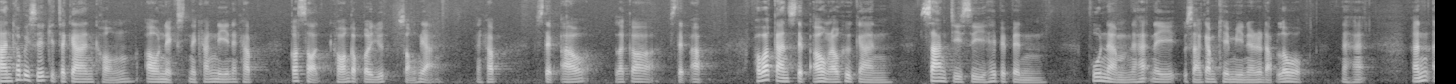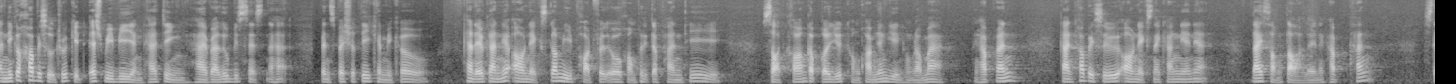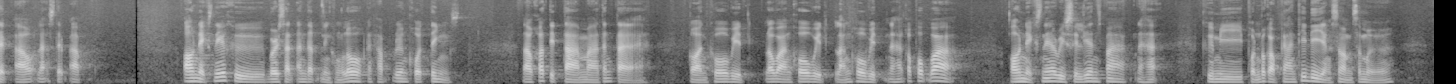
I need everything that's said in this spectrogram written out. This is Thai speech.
การเข้าไปซื้อกิจการของ a l n e x ในครั้งนี้นะครับ ก็สอดคล้องกับกลยุทธ์ 2 อย่างนะครับ Step Out แล้วก็ Step Up เพราะว่าการ Step Out ของเราคือการสร้าง GC ให้ไปเป็นผู้นำนะฮะในอุตสาหกรรมเคมีในระดับโลกนะฮะอันอันนี้ก็เข้าไปสู่ธุรกิจ HVB อย่างแท้จริง High Value Business นะฮะ เป็น Specialty Chemical ขณะเดียวกันเนี่ย Allnex ก็มีพอร์ตโฟลิโอของผลิตภัณฑ์ที่สอดคล้องกับกลยุทธ์ของความยั่งยืนของเรามาก นะครับ เพราะฉะนั้นการเข้าไปซื้อ Allnex ในครั้งนี้เนี่ยได้ 2 ต่อเลยนะครับ ทั้ง Step Out และ Step Up Allnex นี่ก็คือบริษัทอันดับหนึ่งของโลกนะครับ เรื่อง coatings เราก็ติดตามมาตั้งแต่ก่อนโควิด ระหว่างโควิด หลังโควิดนะฮะก็พบว่า Allnex เนี่ย resilient มากนะฮะคือมีผลประกอบการที่ดีอย่างสม่ำเสมอ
